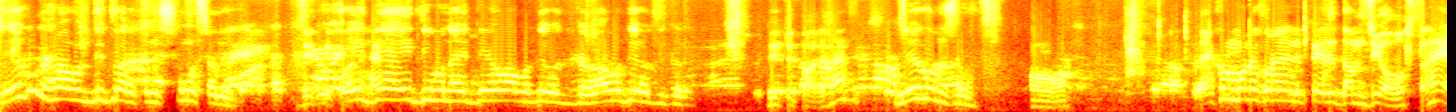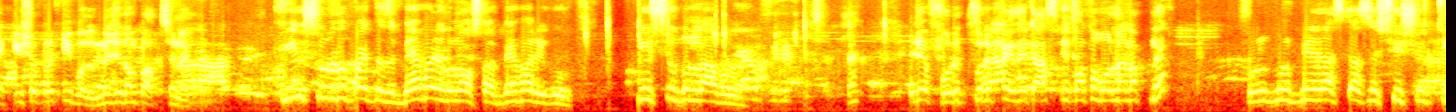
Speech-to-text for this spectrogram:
যে কোনো সভাপতি দিতে পারে কোনো সমস্যা নেই। এই দেয় এই দিব না এই দেও আবার দিয়ে দিতে হবে আবার দিয়ে দিতে পারে। দিতে পারে হ্যাঁ? যে কোনো সময়। ও। এখন মনে করেন পেঁয়াজের দাম যে অবস্থা হ্যাঁ? কৃষকরা কি বলে নিজের দাম পাচ্ছে না কৃষক তো পাইতেছে ব্যাপারীগুলো লস হয় ব্যাপারীগুলো। কৃষকগুলো লাভ হয়? এই যে ফরিদপুরের পেঁয়াজ এটা আজকে কত বললেন আপনি? ফুলপুর পেঁয়াজ আজকে আছে শিশুটি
